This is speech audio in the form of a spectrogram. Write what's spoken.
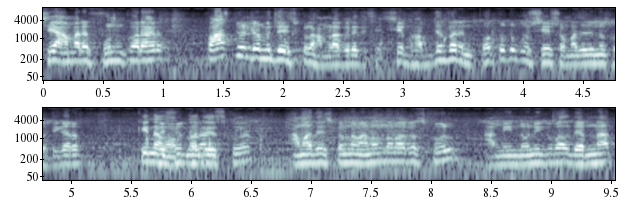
সে আমার ফোন করার পাঁচ মিনিটের মধ্যে স্কুলে হামলা করে দিছে। সে ভাবতে পারেন কতটুকু সে সমাজের জন্য ক্ষতিকারক। কি নাম আপনাদের স্কুলের? আমাদের স্কুল নাম আনন্দমার্গ স্কুল। আমি ননীগোপাল দেবনাথ।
